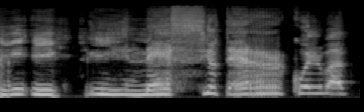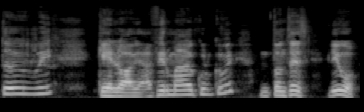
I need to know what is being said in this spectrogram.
Y, y, y necio terco el vato, güey. Que lo había firmado Kurt Cobain. Entonces, digo,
